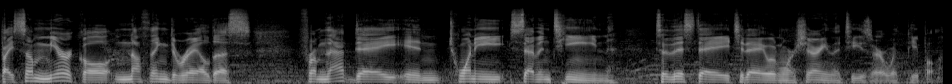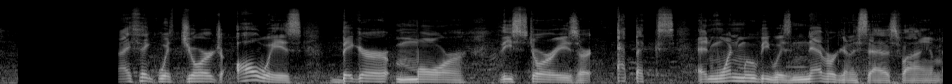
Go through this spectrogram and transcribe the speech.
by some miracle, nothing derailed us from that day in 2017 to this day today when we're sharing the teaser with people. I think with George, always bigger, more. These stories are epics, and one movie was never going to satisfy him.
